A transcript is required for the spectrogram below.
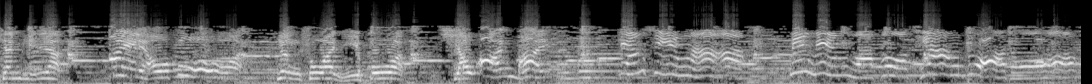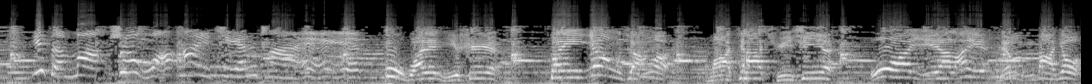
嫌贫啊。挨了父，硬说你不小安排。梁兄啊，明明我不强做主，你怎么说我爱钱财？不管你是怎样想啊，马家娶亲我也来。两大轿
